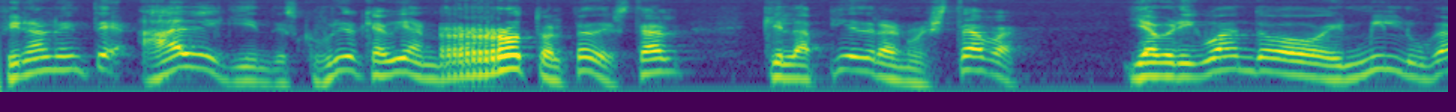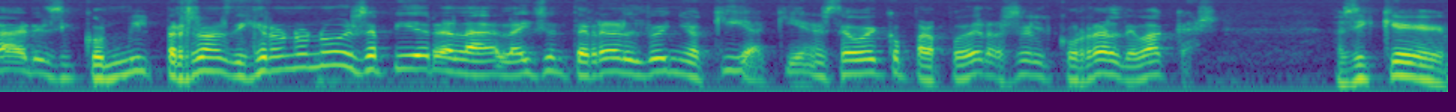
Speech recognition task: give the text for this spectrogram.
finalmente alguien descubrió que habían roto el pedestal, que la piedra no estaba y averiguando en mil lugares y con mil personas dijeron, no, no, esa piedra la, hizo enterrar el dueño aquí, aquí en este hueco para poder hacer el corral de vacas. Así que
